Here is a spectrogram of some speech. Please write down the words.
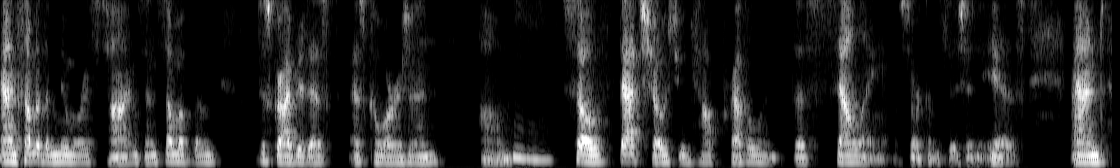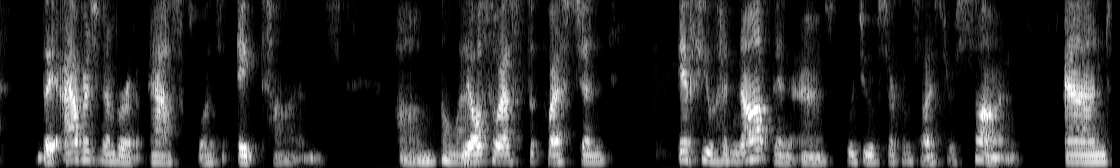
and some of them numerous times, and some of them described it as, as coercion. Um, mm-hmm. So that shows you how prevalent the selling of circumcision is. And the average number of asks was eight times. Um, oh, wow. We also asked the question if you had not been asked, would you have circumcised your son? And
